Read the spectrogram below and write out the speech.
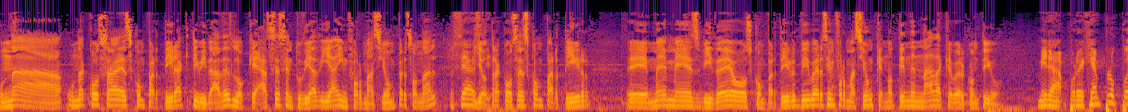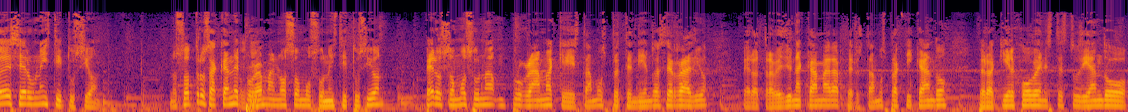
una, una cosa es compartir actividades, lo que haces en tu día a día, información personal, O sea, y si- otra cosa es compartir eh, memes, videos, compartir diversa información que no tiene nada que ver contigo. Mira, por ejemplo, puede ser una institución. Nosotros acá en el programa no somos una institución, pero somos una, un programa que estamos pretendiendo hacer radio, pero a través de una cámara, pero estamos practicando, pero aquí el joven está estudiando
